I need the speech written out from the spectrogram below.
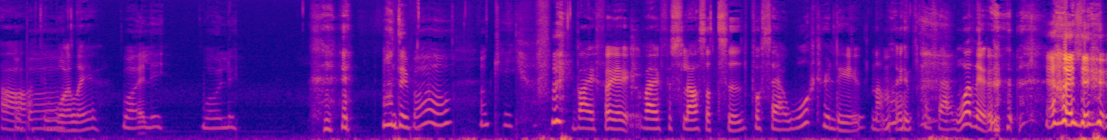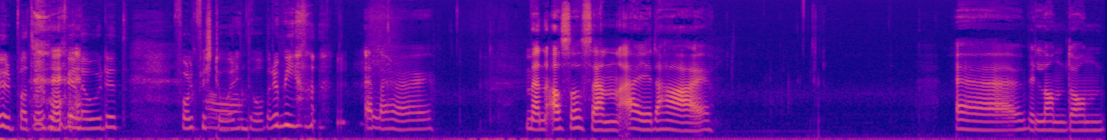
ja bara- till Wally. Wiley. Wiley. Man typ, ja, okej. Varför, varför slösa tid på att säga Waterloo när man inte kan säga Waterloo? Ja, eller hur? Bara dra ihop hela ordet. Folk förstår Ja. inte vad du menar. Eller hur? Men alltså sen är ju det här eh, vid London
